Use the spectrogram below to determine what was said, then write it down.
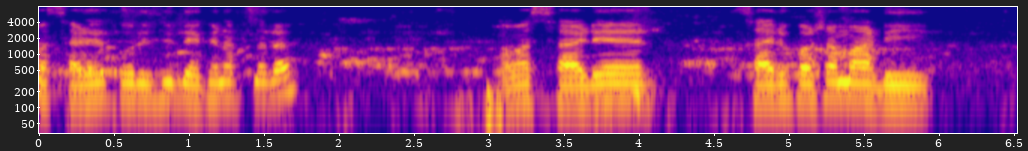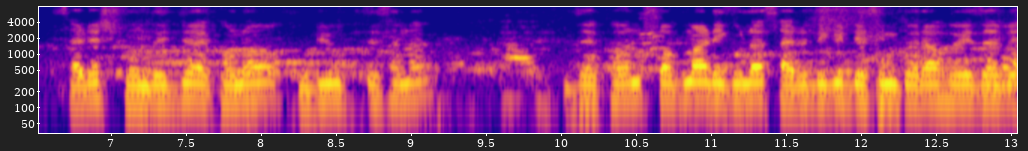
আমার সাইডের পরিস্থিতি দেখেন আপনারা। আমার সাইডের চারিপাশা মাটি, সাইডের সৌন্দর্য এখনও ফুটে উঠতেছে না। যখন সব মাটিগুলা চারিদিকে ড্রেসিং করা হয়ে যাবে,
